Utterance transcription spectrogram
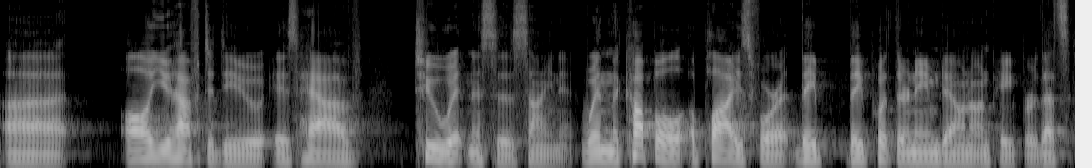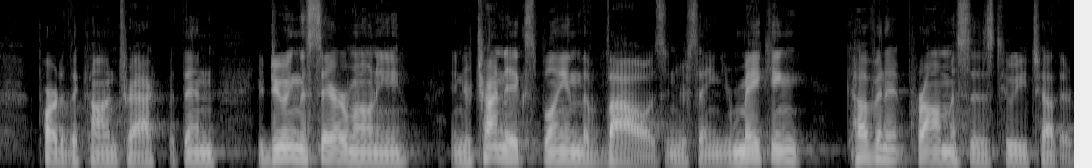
uh, all you have to do is have two witnesses sign it. When the couple applies for it, they, they put their name down on paper. That's part of the contract. But then you're doing the ceremony and you're trying to explain the vows and you're saying you're making covenant promises to each other.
